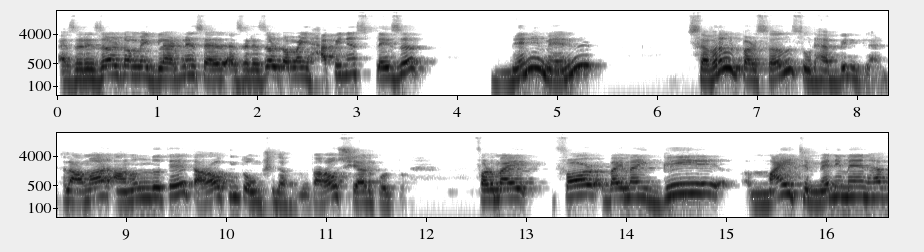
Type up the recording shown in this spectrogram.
as a result of my gladness as, as a result of my happiness pleasure many men several persons would have been glad তাহলে আমার আনন্দতে তারাও কিন্তু অংশীদার হলো তারাও শেয়ার করতো for my for by my glee might many men have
